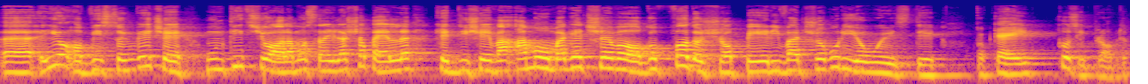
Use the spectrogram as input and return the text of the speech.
uh, io ho visto invece un tizio alla mostra di La Chapelle che diceva amo ma che ce vo con Photoshop e rifaccio pure io questi ok così proprio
